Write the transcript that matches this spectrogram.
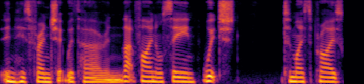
in his friendship with her in that final scene, which, to my surprise,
